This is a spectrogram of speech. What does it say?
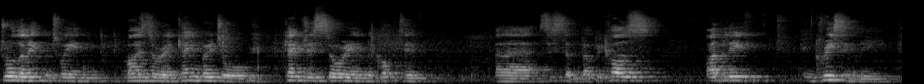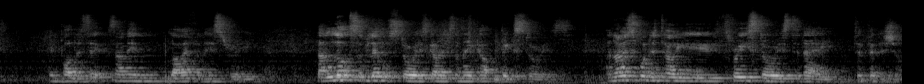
draw the link between my story in Cambridge or Cambridge's story in the cooperative uh, system, but because I believe increasingly in politics and in life and history that lots of little stories going to make up big stories. And I just want to tell you three stories today to finish on.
